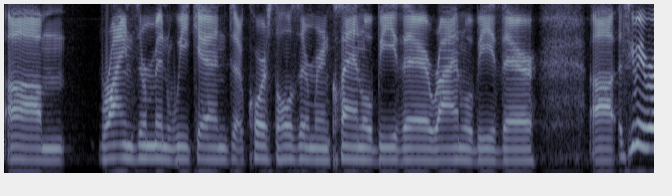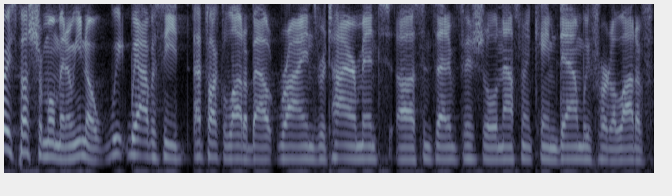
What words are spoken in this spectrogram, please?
Um, Ryan Zimmerman weekend. Of course, the whole Zimmerman clan will be there. Ryan will be there. Uh, it's gonna be a really special moment. And, you know, we, we obviously have talked a lot about Ryan's retirement uh, since that official announcement came down. We've heard a lot of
